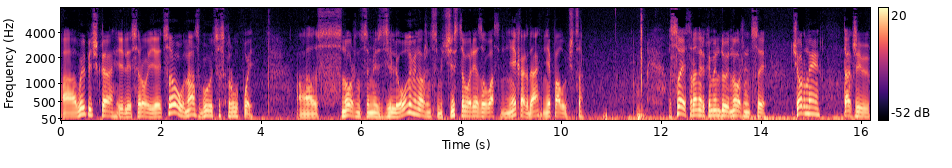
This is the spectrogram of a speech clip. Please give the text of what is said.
а, выпечка или сырое яйцо у нас будет со скорлупой. А, с ножницами, с зелеными ножницами чистого реза у вас никогда не получится. С своей стороны рекомендую ножницы черные. Также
